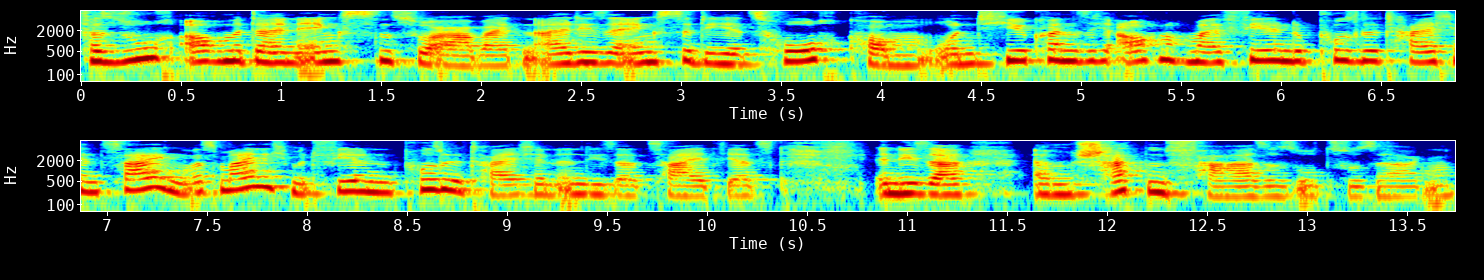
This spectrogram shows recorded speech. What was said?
Versuch auch mit deinen Ängsten zu arbeiten, all diese Ängste, die jetzt hochkommen. Und hier können sich auch nochmal fehlende Puzzleteilchen zeigen. Was meine ich mit fehlenden Puzzleteilchen in dieser Zeit jetzt, in dieser ähm, Schattenphase sozusagen?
